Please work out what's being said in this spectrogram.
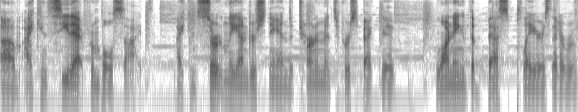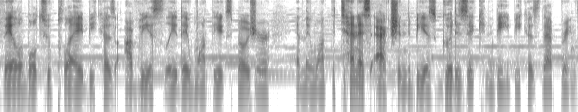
um, I can see that from both sides. I can certainly understand the tournament's perspective, wanting the best players that are available to play because obviously they want the exposure and they want the tennis action to be as good as it can be because that brings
